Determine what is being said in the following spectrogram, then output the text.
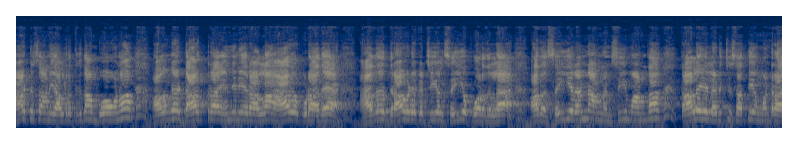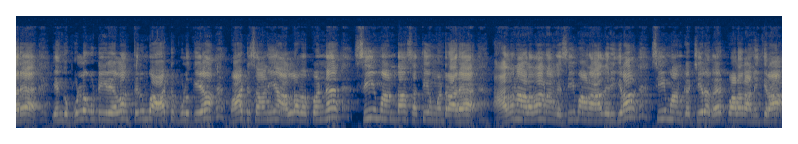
மாட்டு சாணி ஆள்றதுக்கு தான் போகணும். அவங்க டாக்டரா என்ஜினியராலாம் ஆகக்கூடாது. அதை திராவிட கட்சிகள் செய்ய போகிறதில்ல அதை செய்யறேன்னு அண்ணன் சீமான் தான் தலையில் அடித்து சத்தியம் பண்ணுறாரு எங்கள் புள்ள குட்டிகளெல்லாம் திரும்ப ஆட்டு புழுக்கையும் மாட்டு சாணியும் அல்ல வைப்பேன்னு சீமான் தான் சத்தியம் பண்ணுறாரு அதனால தான் நாங்கள் சீமானை ஆதரிக்கிறோம். சீமான் கட்சியில் வேட்பாளராக நிற்கிறோம்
